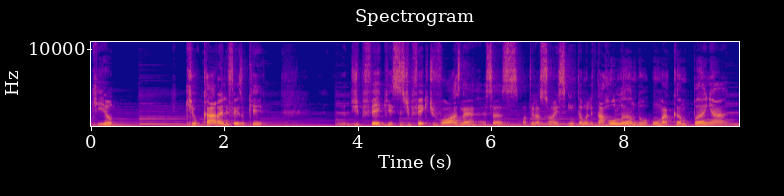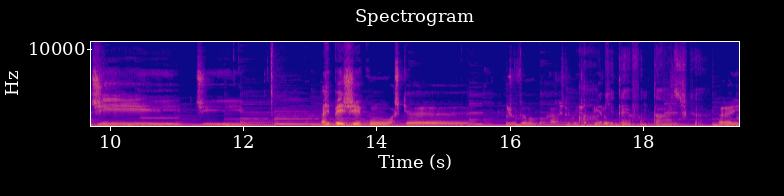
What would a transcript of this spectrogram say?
que eu que o cara ele fez o quê? Deepfake, esses deepfake de voz, né? Essas alterações. Então ele tá rolando uma campanha de. de. RPG com. Acho que é. Deixa eu ver o nome do cara, acho que é Ben Shapiro. Ah, que ideia fantástica. Peraí.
